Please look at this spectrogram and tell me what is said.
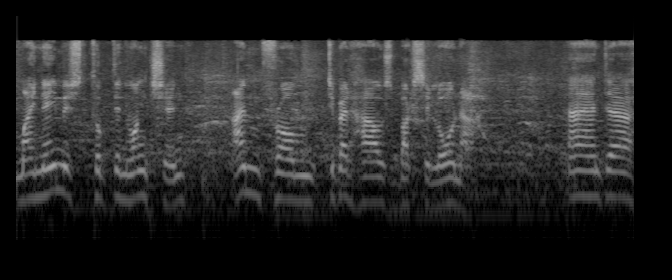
My name is Thubten Wangchen. I'm from Tibet House, Barcelona. And uh,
